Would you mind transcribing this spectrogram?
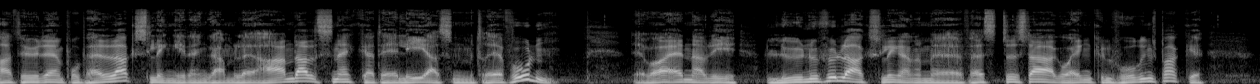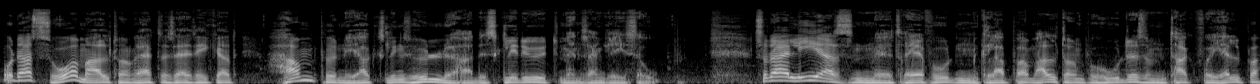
hatt ute en propellaksling i den gamle Arendalssnekka til Eliassen med trefoten. Det var en av de lunefulle akslingene med festestag og enkel foringspakke, og da så Malton rett og slett ikke at hampen i akslingshullet hadde sklidd ut mens han grisa opp. Så da Eliassen med trefoten klappa Malton på hodet som takk for hjelpa,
